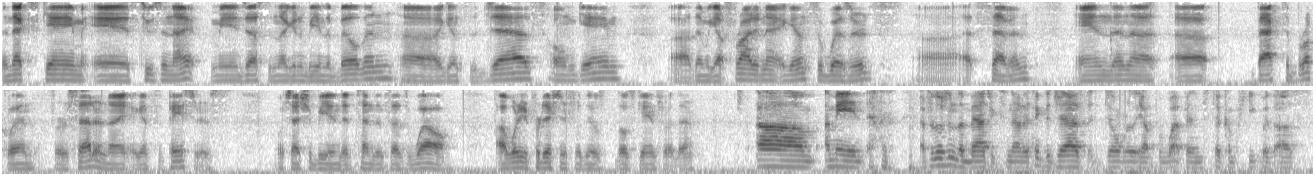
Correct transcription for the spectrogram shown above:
the next game is Tuesday night. Me and Justin they are going to be in the building uh, against the Jazz, home game. Uh, then we got Friday night against the Wizards uh, at seven, and then uh, uh, back to Brooklyn for Saturday night against the Pacers, which I should be in attendance as well. Uh, what are your predictions for those those games right there? Um, I mean, after losing the Magic tonight, I think the Jazz don't really have the weapons to compete with us.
